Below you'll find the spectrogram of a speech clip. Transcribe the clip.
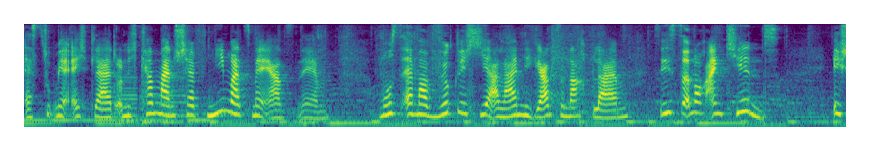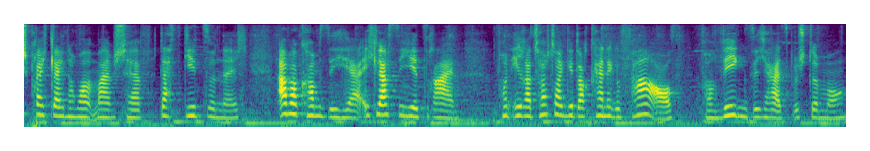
Es tut mir echt leid und ich kann meinen Chef niemals mehr ernst nehmen. Muss Emma wirklich hier allein die ganze Nacht bleiben? Sie ist doch noch ein Kind. Ich spreche gleich nochmal mit meinem Chef. Das geht so nicht. Aber kommen Sie her, ich lasse Sie jetzt rein. Von Ihrer Tochter geht doch keine Gefahr aus. Von wegen Sicherheitsbestimmung.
